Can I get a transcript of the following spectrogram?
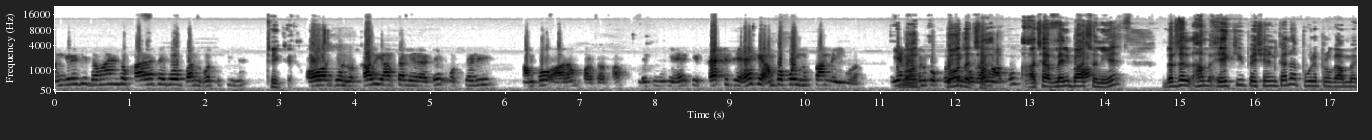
अंग्रेज़ी दवाएँ जो खा रहे थे वो बंद हो चुकी हैं। ठीक है। और जो नुस्खा भी आपका ले रहे थे उससे भी हमको आराम पड़ता था। लेकिन ये है कि फैक्ट ये है कि हमको कोई नुकसान नहीं हो रहा। ये मैं बहुत बिल्कुल अच्छा। आपको। अच्छा मेरी बात सुनिए। दरअसल हम एक ही पेशेंट का ना पूरे प्रोग्राम में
